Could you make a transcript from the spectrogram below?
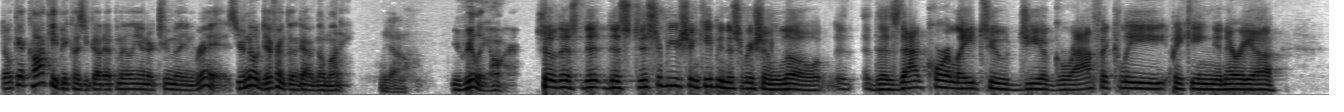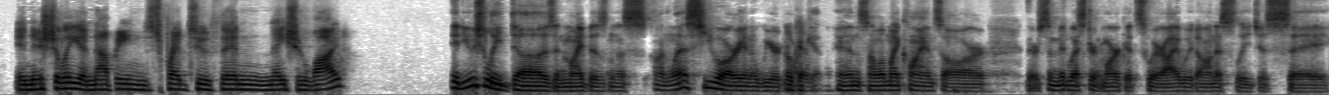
don't get cocky because you got a million or two million raised you're no different than the guy with no money yeah. you really aren't So this this distribution, keeping distribution low, uh, does that correlate to geographically picking an area initially and not being spread too thin nationwide? it usually does in my business unless you are in a weird Okay. market and some of my clients are there's some midwestern markets where i would honestly just say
